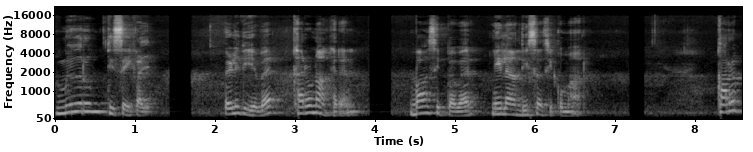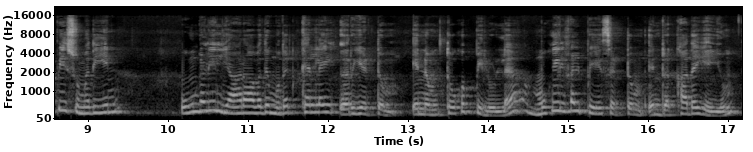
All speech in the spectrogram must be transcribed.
மீறும் திசைகள். எழுதியவர் கருணாகரன். வாசிப்பவர் நிலாந்தி சசிகுமார். கருப்பி சுமதியின் உங்களில் யாராவது முதற்கல்லை எறியட்டும் என்னும் தொகுப்பில் உள்ள முகில்கள் பேசட்டும் என்ற கதையையும்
